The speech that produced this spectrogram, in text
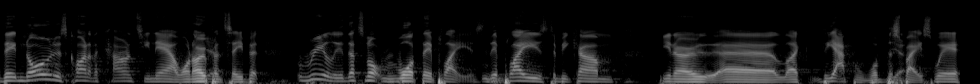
they're known as kind of the currency now on OpenSea, but really that's not what their play is. Their Mhm. play is to become, you know, uh, like the Apple of the Yeah. space where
